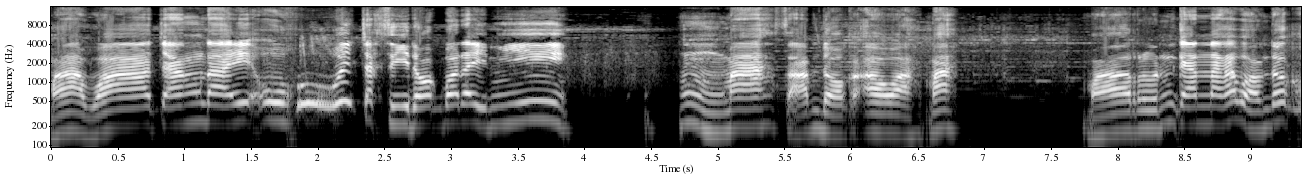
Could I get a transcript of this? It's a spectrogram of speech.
มาว่าจังใดโอ้โหจักสี่ดอกบ่ได้นี่หึ่มาสามดอกก็เอาอะมา มารุนกันนะครับผมทุกค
